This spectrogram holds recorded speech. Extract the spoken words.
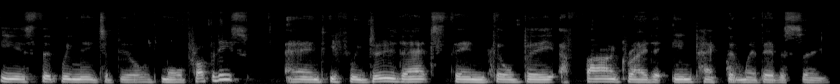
is that we need to build more properties. And if we do that, then there'll be a far greater impact than we've ever seen.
